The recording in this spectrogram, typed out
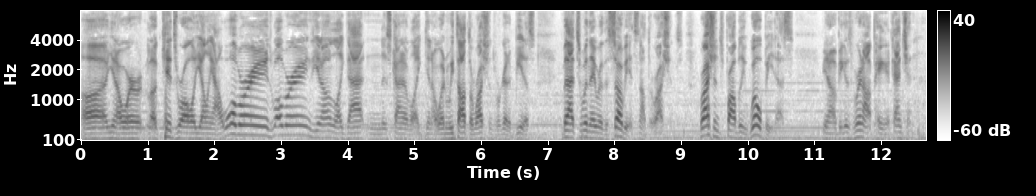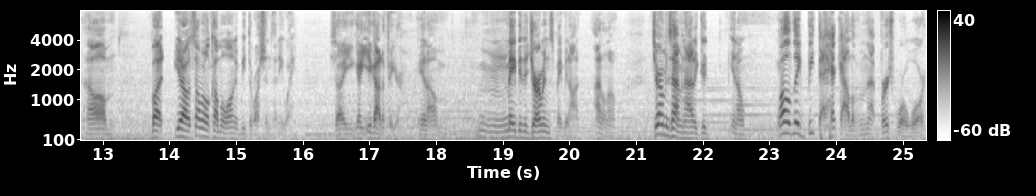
Uh, you know, where the kids were all yelling out Wolverines, Wolverines, you know, like that, and it's kind of like you know when we thought the Russians were going to beat us, but that's when they were the Soviets, not the Russians. Russians probably will beat us, you know, because we're not paying attention. Um, but you know, someone will come along and beat the Russians anyway. So you you got to figure, you know, mm, maybe the Germans, maybe not. I don't know. Germans haven't had a good, you know, well, they beat the heck out of them that first World War,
